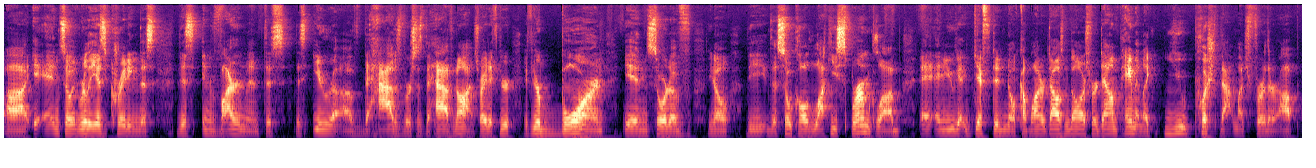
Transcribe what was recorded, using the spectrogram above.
uh, and so it really is creating this this environment, this this era of the haves versus the have-nots, right? If you're if you're born in sort of you know the the so-called lucky sperm club and, and, you get gifted you know a couple hundred thousand dollars for a down payment like you push that much further up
